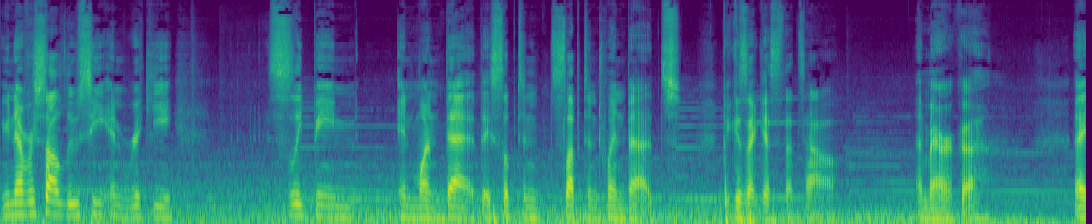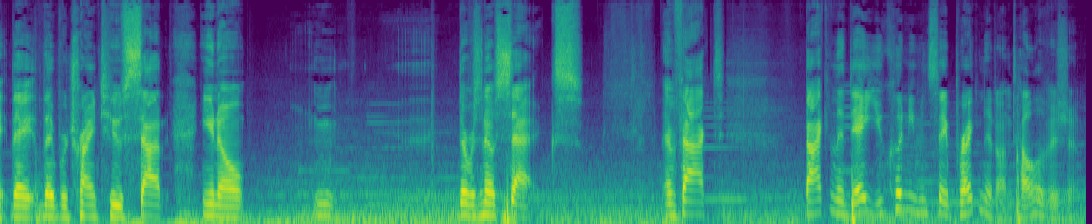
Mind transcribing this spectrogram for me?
You never saw Lucy and Ricky sleeping in one bed. They slept in slept in twin beds because I guess that's how America. They they they were trying to sat you know. there was no sex. In fact, back in the day, you couldn't even say pregnant on television.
